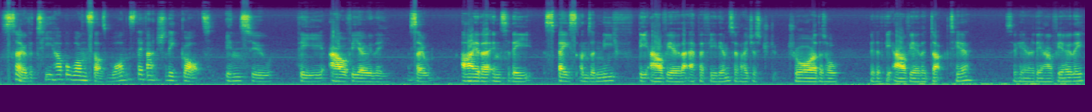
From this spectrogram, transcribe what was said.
So the T helper 1 cells, once they've actually got into the alveoli, so either into the space underneath the alveolar epithelium, so if I just draw a little bit of the alveolar duct here, so here are the alveoli,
